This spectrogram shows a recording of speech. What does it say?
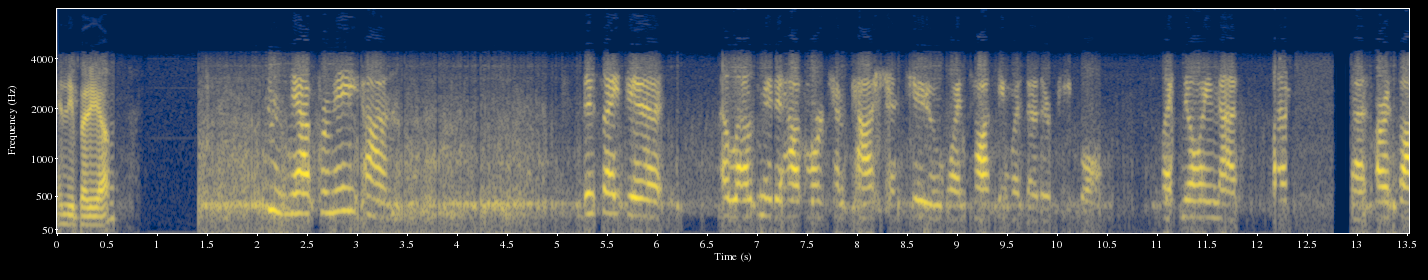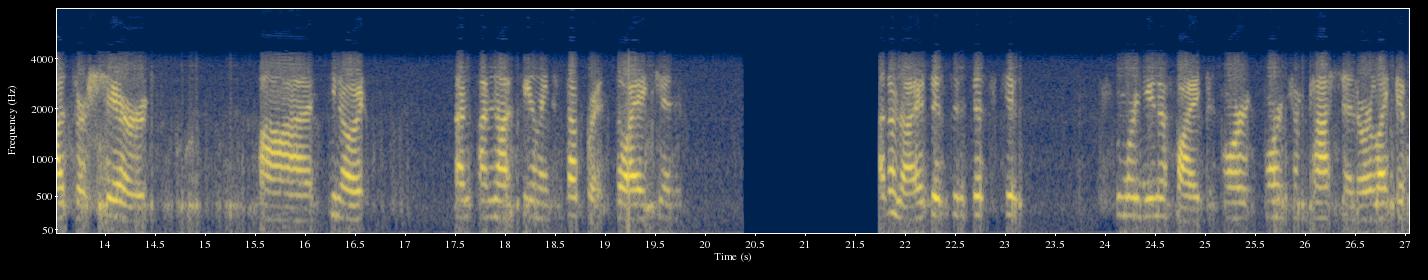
Anybody else? Yeah, for me, um, this idea allows me to have more compassion too when talking with other people like knowing that that our thoughts are shared. Uh, you know, I'm I'm not feeling separate, so I can. I don't know. It just it just gets more unified, just more more compassion. Or like if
